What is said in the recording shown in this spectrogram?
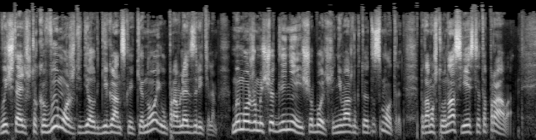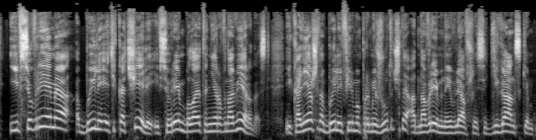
Вы считаете, что только вы можете делать гигантское кино и управлять зрителем. Мы можем еще длиннее, еще больше, неважно, кто это смотрит, потому что у нас есть это право. И все время были эти качели, и все время было была эта неравномерность. И, конечно, были фильмы промежуточные, одновременно являвшиеся гигантским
